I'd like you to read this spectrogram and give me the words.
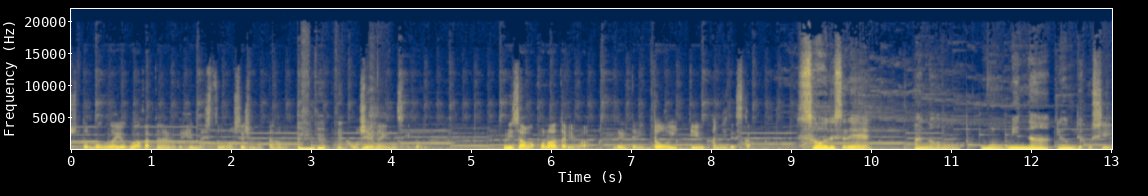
ちょっと僕がよく分かってないので変な質問をしてしまったかも かもしれないんですけど、ふにさんはこの辺りはだいたい同意っていう感じですか？そうですね。あの、もうみんな読んでほしい。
